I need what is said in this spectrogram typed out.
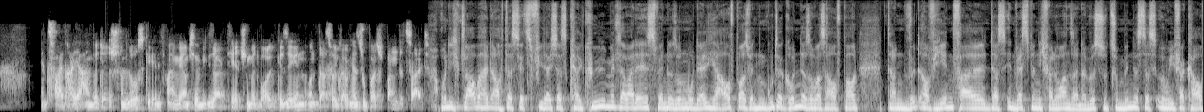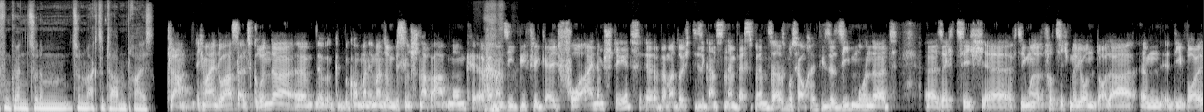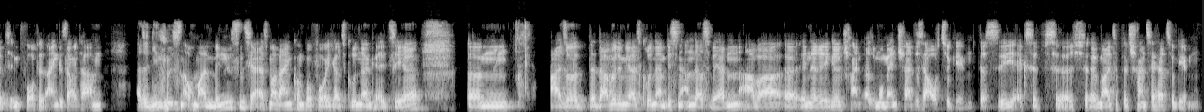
in zwei, drei Jahren wird es schon losgehen. Ich meine, wir haben es ja, wie gesagt, jetzt schon mit Volt gesehen und das wird, glaube ich, eine super spannende Zeit. Und ich glaube halt auch, dass jetzt vielleicht das Kalkül mittlerweile ist, wenn du so ein Modell hier aufbaust, wenn ein guter Gründer sowas aufbaut, dann wird auf jeden Fall das Investment nicht verloren sein. Da wirst du zumindest das irgendwie verkaufen können zu einem, zu einem akzeptablen Preis. Klar, ich meine, du hast als Gründer, äh, bekommt man immer so ein bisschen Schnappatmung, äh, wenn man sieht, wie viel Geld vor einem steht, äh, wenn man durch diese ganzen Investments, also es muss ja auch diese 760, 740 äh, Millionen Dollar, ähm, die Volt im Vorfeld eingesammelt haben. Also die müssen auch mal mindestens ja erstmal reinkommen, bevor ich als Gründer Geld sehe. Ähm, also da würde mir als Gründer ein bisschen anders werden, aber äh, in der Regel scheint, also im Moment scheint es ja aufzugeben, dass die Exit äh, Multiples scheint es ja herzugeben.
